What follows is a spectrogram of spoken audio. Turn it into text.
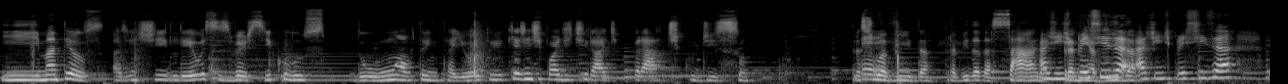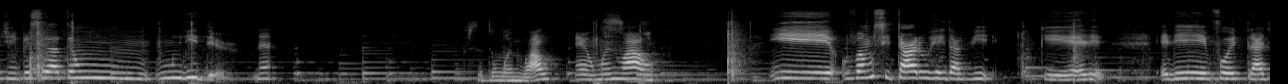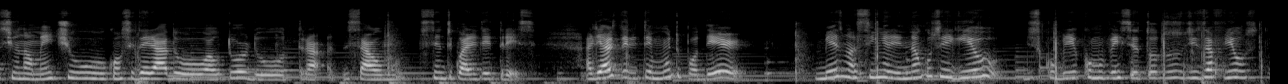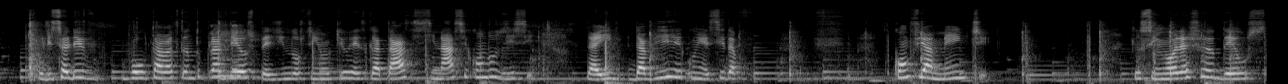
E Mateus, a gente leu esses versículos do 1 ao 38 e o que a gente pode tirar de prático disso para sua vida, para a vida da Sara, para minha precisa, vida? a gente precisa, a gente precisa ter um, um líder, né? Precisa ter um manual? É um manual. E vamos citar o rei Davi, que ele, ele foi tradicionalmente o considerado o autor do Salmo 143. Aliás, ele tem muito poder, mesmo assim ele não conseguiu descobrir como vencer todos os desafios. Por isso ele voltava tanto para Deus, pedindo ao Senhor que o resgatasse, ensinasse e conduzisse. Daí Davi reconhecida confiamente que o Senhor é seu Deus.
